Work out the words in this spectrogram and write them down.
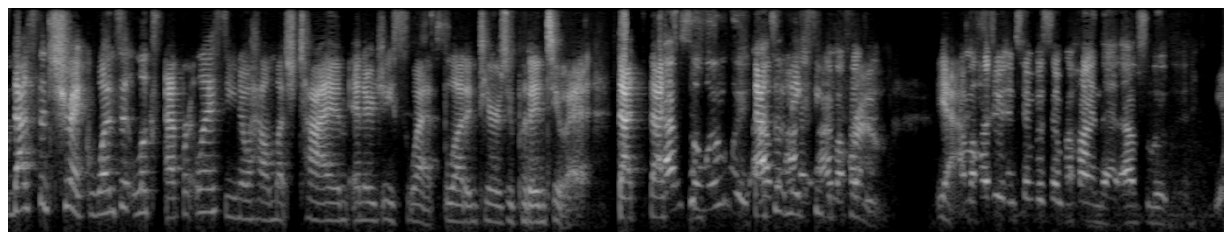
that's the trick. Once it looks effortless, you know how much time, energy, sweat, blood, and tears we put into it. That that's absolutely that's I'm, what makes I, people pro. Yeah, I'm 110 percent behind that. Absolutely. Yeah.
